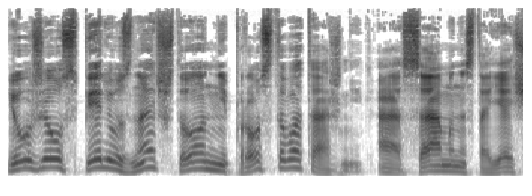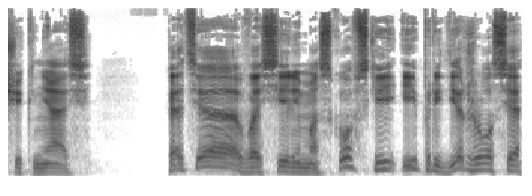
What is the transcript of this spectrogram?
И уже успели узнать, что он не просто ватажник, а самый настоящий князь, хотя Василий Московский и придерживался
